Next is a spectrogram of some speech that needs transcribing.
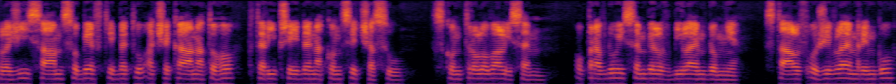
Leží sám sobě v Tibetu a čeká na toho, který přijde na konci časů. Zkontroloval jsem. Opravdu jsem byl v Bílém domě. Stál v oživlém ringu,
